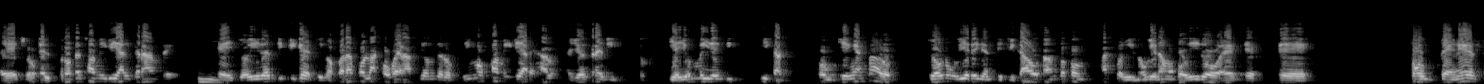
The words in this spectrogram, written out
De hecho, el brote familiar grande que yo identifiqué, si no fuera por la cooperación de los mismos familiares a los que yo entrevisto y ellos me identifican con quién he estado, yo no hubiera identificado tantos contactos y no hubiéramos podido eh, eh, eh, contener,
